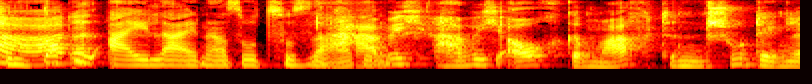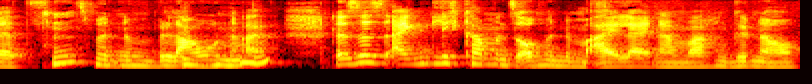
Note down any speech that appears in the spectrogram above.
so ein Doppel-Eyeliner sozusagen. Habe ich, hab ich auch gemacht, ein Shooting letztens mit einem blauen mhm. Das ist eigentlich, kann man es auch mit einem Eyeliner machen, genau.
